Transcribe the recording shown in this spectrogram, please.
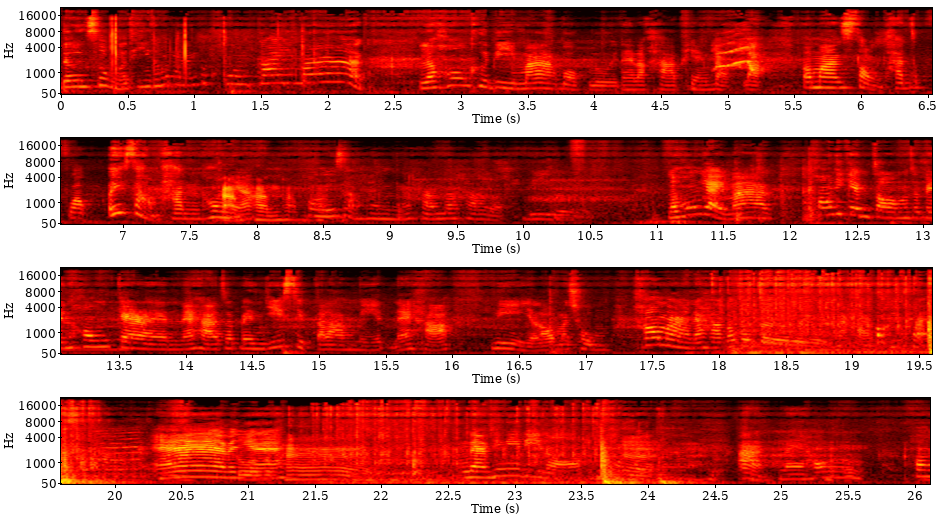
เดินส่งนาทีเท่านั้นทุกคนใกล้มาก แล้วห้องคือดีมากบอกเลยในราคาเพียงแบบหลักประมาณ2,000กว่าเอ้ย3,000ห้องสามเนี้ย พันสามห้พัองนนี้3,000นะคะราคาแบบดีเลย แล้วห้องใหญ่มาก ห้องที่เกณฑ์จองจะเป็นห้องแกรนนะคะ จะเป็น 20 ตารางเมตรนะคะ นี่เดี๋ยวเรามาชม เข้ามานะคะ ก็จะเจอนะคะที่แขวนเสื้อผ้าแอบเป็นตู้ไงเสื้อผ้า โรงแรมที่นี่ดีเนาะที่เขาเปิดมา อะในห้องห้อง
